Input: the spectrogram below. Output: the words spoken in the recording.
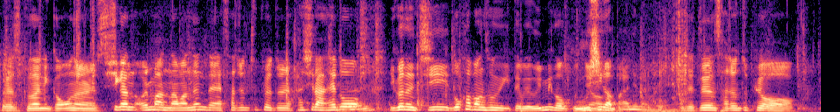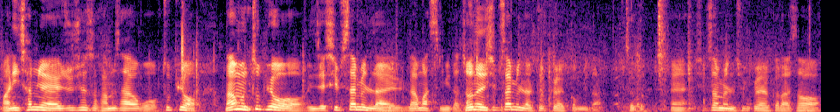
그래서 그러니까 오늘 시간 얼마 안 남았는데 사전 투표들 하시라 해도 네. 이거는 지 녹화 방송이기 때문에 의미가 없군요. 2시간 반이 남아요. 어쨌든 사전 투표 많이 참여해 주셔서 감사하고 투표 남은 투표 이제 13일 날 남았습니다. 저는 13일 날 투표할 겁니다. 저도 네, 13일 투표할 거라서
